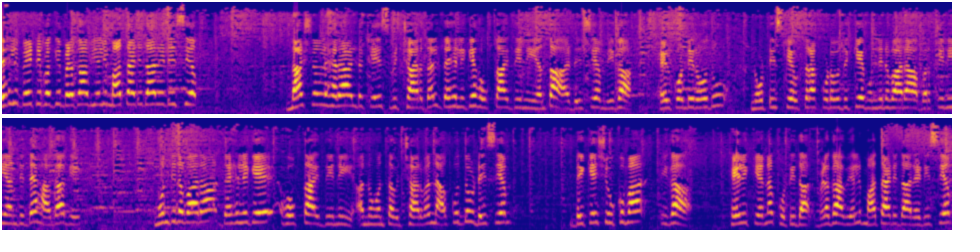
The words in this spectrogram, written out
ದೆಹಲಿ ಭೇಟಿ ಬಗ್ಗೆ ಬೆಳಗಾವಿಯಲ್ಲಿ ಮಾತಾಡಿದ್ದಾರೆ ಡಿಸಿಎಂ ನ್ಯಾಷನಲ್ ಹೆರಾಲ್ಡ್ ಕೇಸ್ ವಿಚಾರದಲ್ಲಿ ದೆಹಲಿಗೆ ಹೋಗ್ತಾ ಇದ್ದೀನಿ ಅಂತ ಡಿಸಿಎಂ ಈಗ ಹೇಳ್ಕೊಂಡಿರೋದು. ನೋಟಿಸ್ಗೆ ಉತ್ತರ ಕೊಡುವುದಕ್ಕೆ ಮುಂದಿನ ವಾರ ಬರ್ತೀನಿ ಅಂದಿದ್ದೆ. ಹಾಗಾಗಿ ಮುಂದಿನ ವಾರ ದೆಹಲಿಗೆ ಹೋಗ್ತಾ ಇದ್ದೀನಿ ಅನ್ನುವಂತ ವಿಚಾರವನ್ನ ಖುದ್ದು ಡಿಸಿಎಂ ಡಿಕೆ ಶಿವಕುಮಾರ್ ಈಗ ಹೇಳಿಕೆಯನ್ನ ಕೊಟ್ಟಿದ್ದಾರೆ. ಬೆಳಗಾವಿಯಲ್ಲಿ ಮಾತಾಡಿದ್ದಾರೆ ಡಿಸಿಎಂ.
